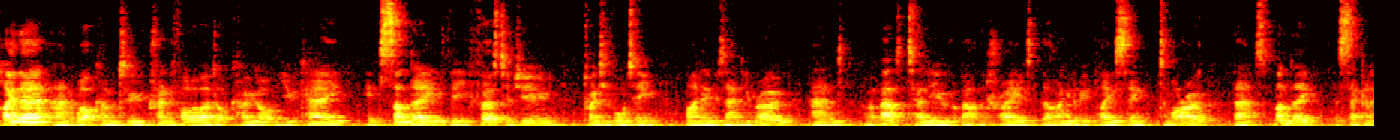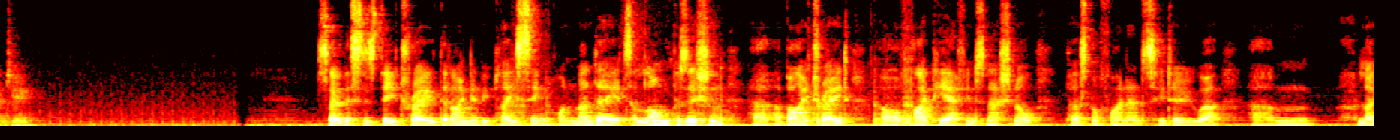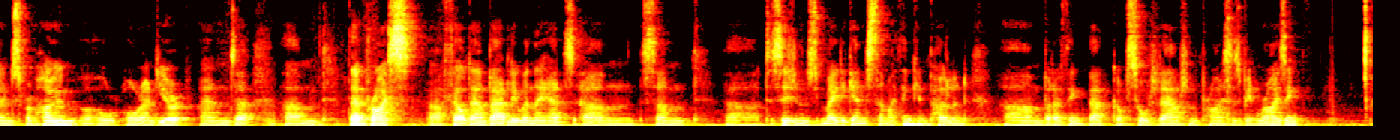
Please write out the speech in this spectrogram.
Hi there and welcome to trendfollower.co.uk. It's Sunday the 1st of June 2014. My name is Andy Rowe and I'm about to tell you about the trade that I'm going to be placing tomorrow. That's Monday the 2nd of June. So this is the trade that I'm going to be placing on Monday. It's a long position, uh, a buy trade of IPF International Personal Finance who do uh, um, loans from home all, all around Europe, and uh, um, their price uh, fell down badly when they had um, some uh, decisions made against them, I think in Poland, um, but I think that got sorted out and the price has been rising.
